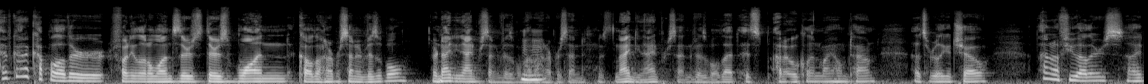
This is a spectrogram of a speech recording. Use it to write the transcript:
I've got a couple other funny little ones. There's there's one called 100% Invisible or 99% Invisible, not 100%. It's 99% Invisible. That is out of Oakland, my hometown. That's a really good show. I don't know a few others. I,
